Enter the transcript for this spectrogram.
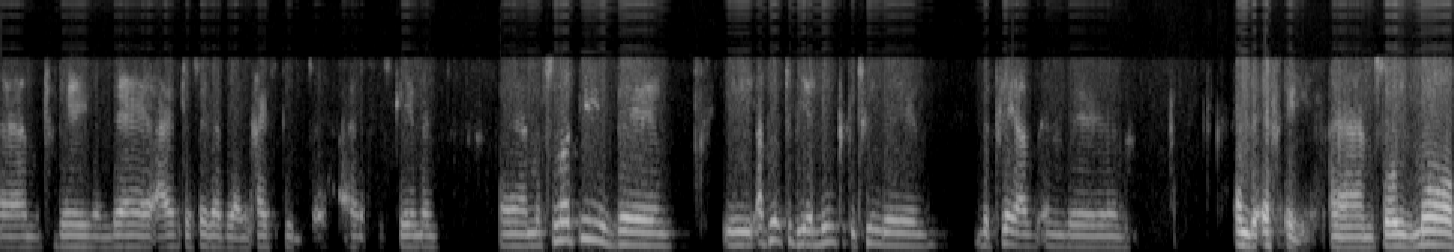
um, today, and there I have to say that they are in high speed ahead of this game. And um, Snotty is the it appears to be a link between the the players and the and the FA. Um, so he's more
